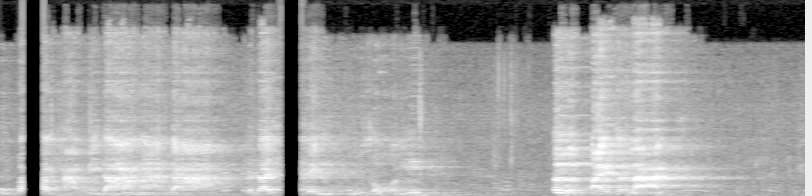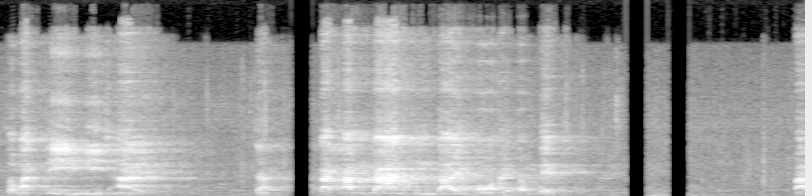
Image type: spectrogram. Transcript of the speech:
อุปถัมภ์บิดามารดา จะได้เป็นกุศลเออไปเถอะหลาน สวัสดีดีชัยจักระทำการสิ่งใดขอให้สำเร็จไปะ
